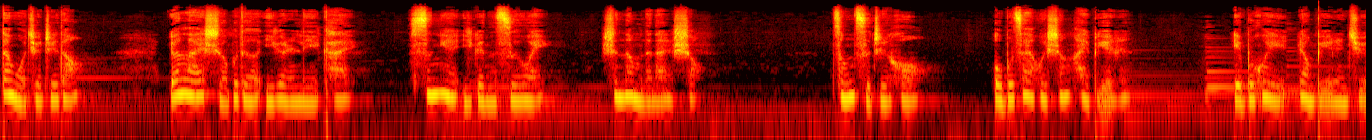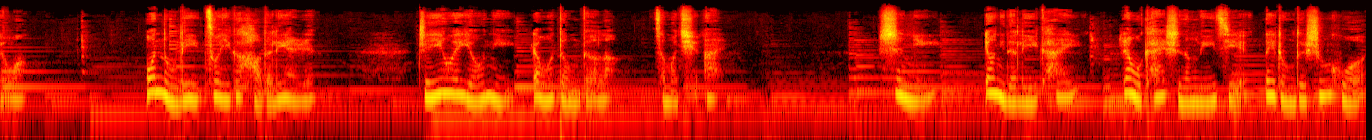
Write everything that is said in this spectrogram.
但我却知道，原来舍不得一个人离开，思念一个人的滋味，是那么的难受。从此之后，我不再会伤害别人，也不会让别人绝望。我努力做一个好的恋人，只因为有你，让我懂得了怎么去爱。是你，用你的离开，让我开始能理解那种对生活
